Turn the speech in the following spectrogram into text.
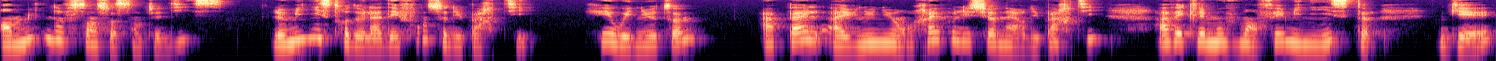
En 1970, le ministre de la Défense du parti, Huey Newton, appelle à une union révolutionnaire du parti avec les mouvements féministes, gays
